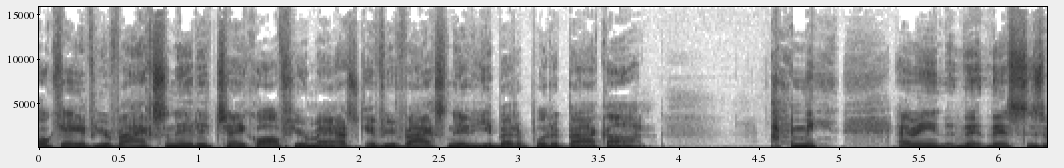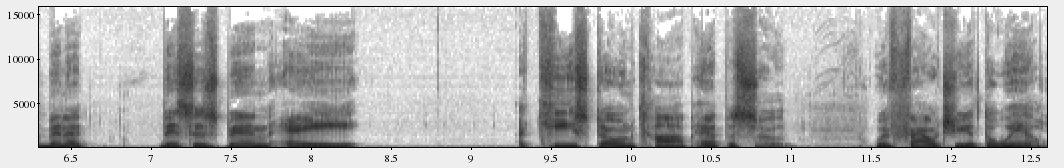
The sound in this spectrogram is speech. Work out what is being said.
okay, if you're vaccinated, take off your mask. If you're vaccinated, you better put it back on. I mean, I mean, th- this has been a this has been a a Keystone Cop episode with Fauci at the wheel.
